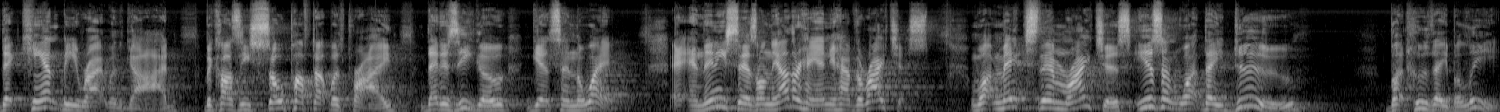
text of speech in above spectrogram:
that can't be right with God because he's so puffed up with pride that his ego gets in the way. And then he says, on the other hand, you have the righteous. What makes them righteous isn't what they do, but who they believe.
